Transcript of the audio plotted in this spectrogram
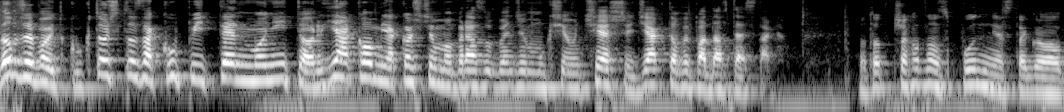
Dobrze Wojtku, ktoś kto zakupi ten monitor, jaką jakością obrazu będzie mógł się cieszyć? Jak to wypada w testach? No to przechodząc płynnie z tego,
